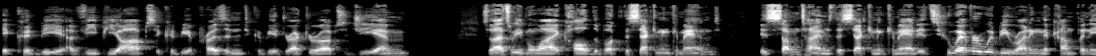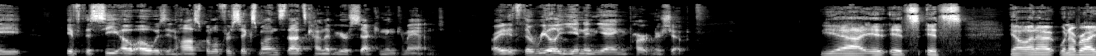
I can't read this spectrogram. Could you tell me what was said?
it could be a VP ops, it could be a president, it could be a director ops, a GM. So that's even why I called the book the second in command is sometimes the second in command it's whoever would be running the company if the COO was in hospital for 6 months, that's kind of your second in command. Right? It's the real yin and yang partnership. Yeah, it, it's it's you know, and I, whenever I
